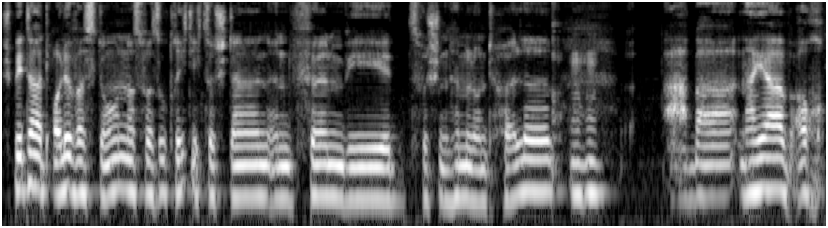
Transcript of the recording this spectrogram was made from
später hat Oliver Stone das versucht richtig zu stellen in Filmen wie Zwischen Himmel und Hölle. Mhm. Aber naja, auch,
